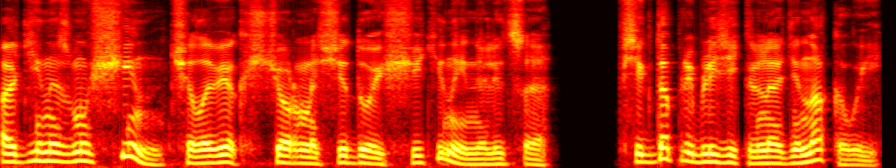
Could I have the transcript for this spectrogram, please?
Один из мужчин, человек с черно-седой щетиной на лице, всегда приблизительно одинаковый,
